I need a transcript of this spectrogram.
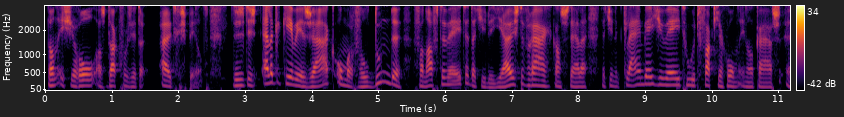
Dan is je rol als dagvoorzitter uitgespeeld. Dus het is elke keer weer zaak om er voldoende vanaf te weten, dat je de juiste vragen kan stellen, dat je een klein beetje weet hoe het vakjargon in elkaar uh,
